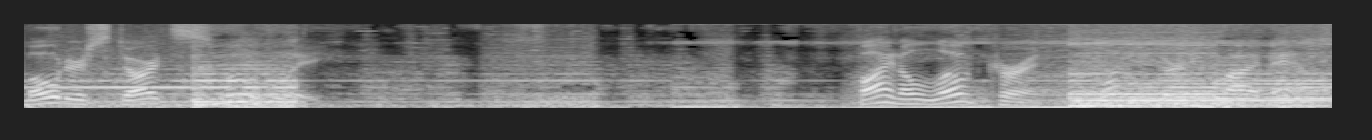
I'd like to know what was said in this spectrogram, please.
Motor starts smoothly. Final load current, 135 amps,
